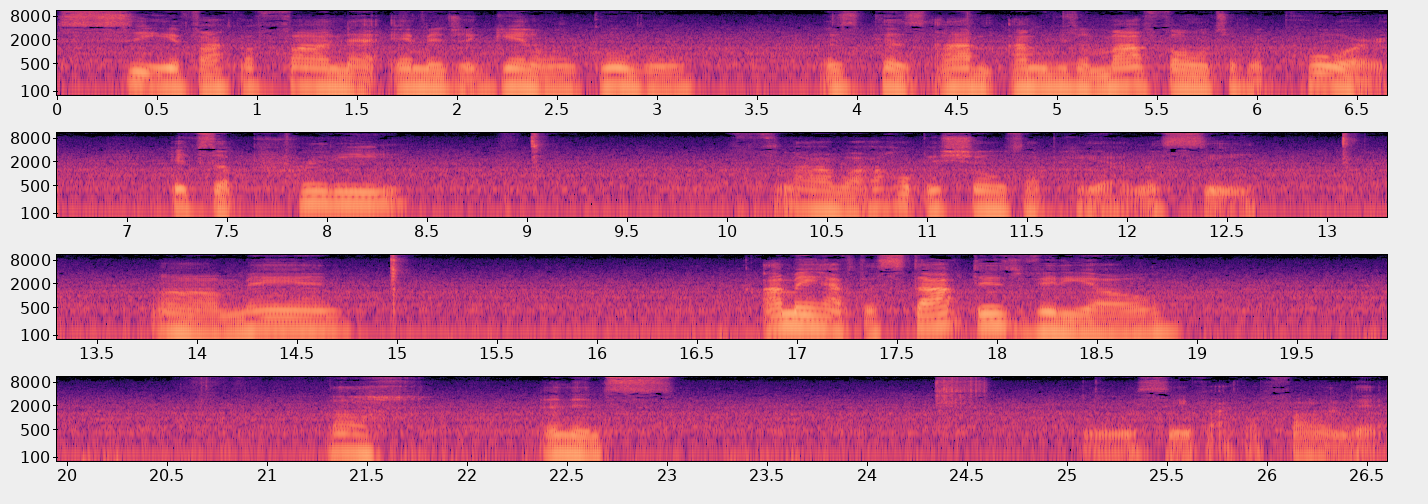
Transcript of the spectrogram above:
see if I can find that image again on Google. It's because I'm, I'm using my phone to record. It's a pretty flower. I hope it shows up here. Let's see. Oh, man. I may have to stop this video. Oh, and then... Let me see if I can find it.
